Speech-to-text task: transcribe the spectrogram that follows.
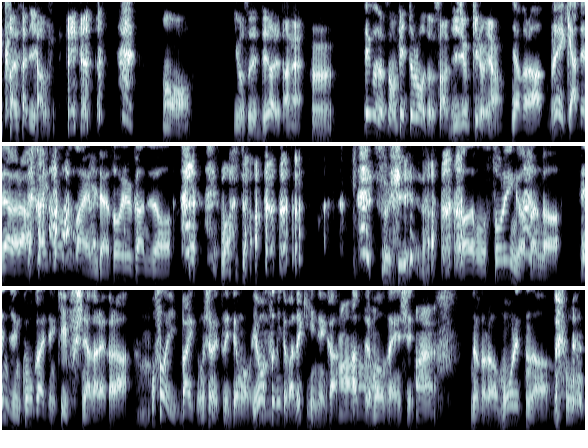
かなり危ない。うん。今それ出られたね。うん。ってことは、そのピットロードさ、20キロやん。だから、ブレーキ当てながら回転落とさへんみたいな、そういう感じの、技。すげえな。まだこのストリンガーさんが、エンジン高回転キープしながらやから、遅いバイクの後ろについても、様子見とかできひんねんか。あーアクセル戻せへんし。はい。だから、猛烈な、こう、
